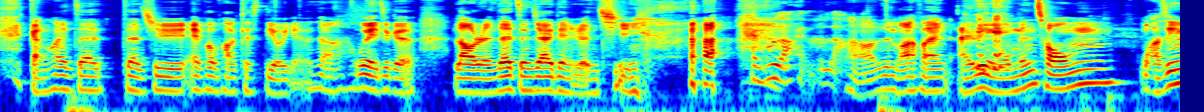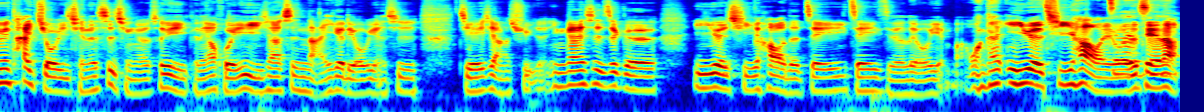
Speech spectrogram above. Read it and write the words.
赶快再再去 Apple Podcast 留言，是吧？为这个老人再增加一点人气。还不老，还不老。好，这麻烦 Irene，我们从。哇，是因为太久以前的事情了，所以可能要回忆一下是哪一个留言是接下去的，应该是这个一月七号的这一这一则留言吧。我看一月七号，哎，我的天啊，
